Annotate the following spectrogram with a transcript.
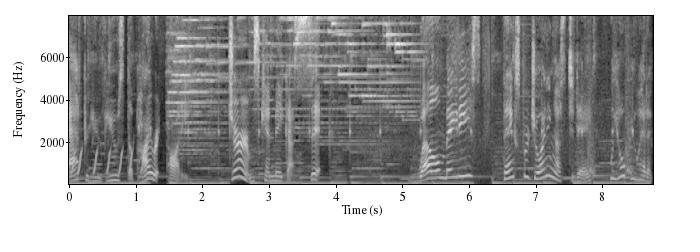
after you've used the pirate potty. Germs can make us sick. Well, mateys, thanks for joining us today. We hope you had a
